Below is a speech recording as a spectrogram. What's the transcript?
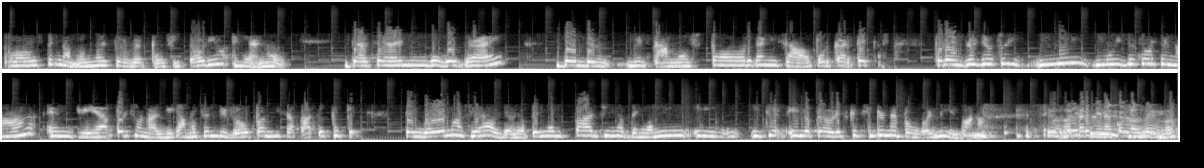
todos tengamos nuestro repositorio en la nube, ya sea en un Google Drive, donde metamos todo organizado por carpetas. Por ejemplo, yo soy muy, muy desordenada en mi vida personal, digamos en mi ropa, en mis zapatos, porque tengo demasiado, yo no tengo un parche, no tengo mi, y, y, lo peor es que siempre me pongo el mismo, ¿no? Sí, uno termina con los mismos.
